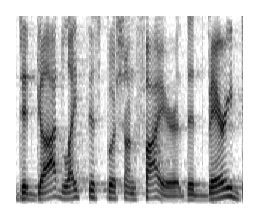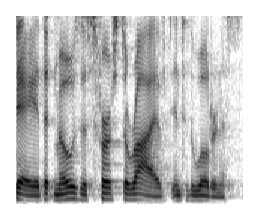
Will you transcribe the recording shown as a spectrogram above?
Did God light this bush on fire the very day that Moses first arrived into the wilderness?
